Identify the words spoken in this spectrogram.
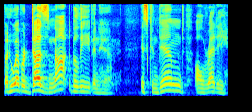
But whoever does not believe in him is condemned already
